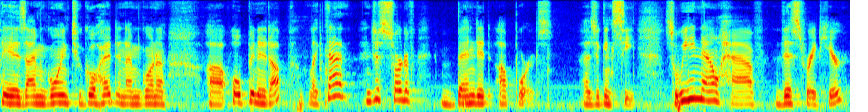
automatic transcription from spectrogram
is I'm going to go ahead and I'm going to uh, open it up like that and just sort of bend it upwards as you can see. So we now have this right here,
